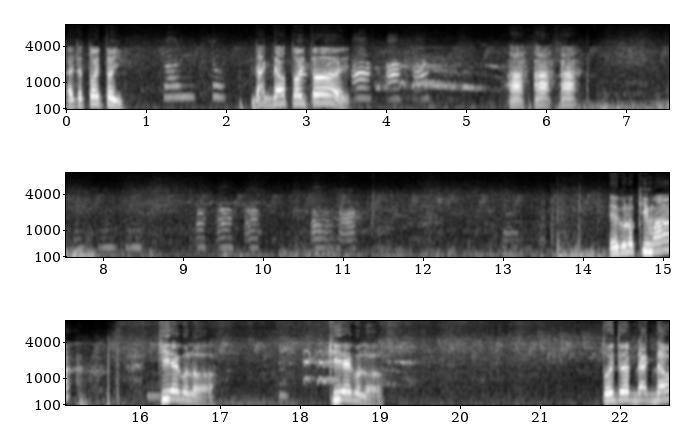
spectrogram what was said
এই তো তই তই ডাক দাও তই তই আহ আহ আহ এগুলো কি মা? কি এগুলো? কি এগুলো? তুই তো এক ডাক দাও।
